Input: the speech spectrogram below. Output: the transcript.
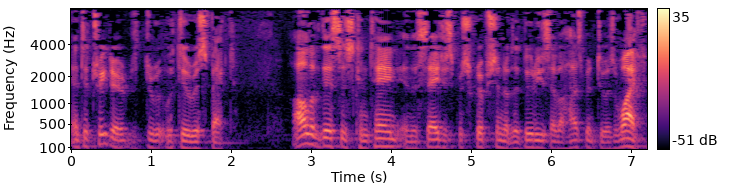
and to treat her with due respect. All of this is contained in the sage's prescription of the duties of a husband to his wife.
